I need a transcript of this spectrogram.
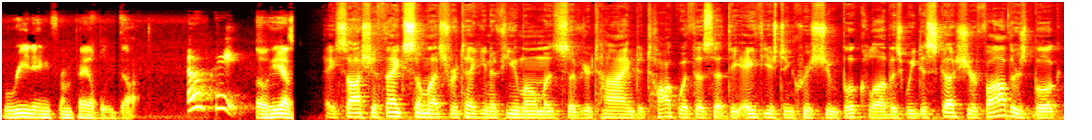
reading from Pale Blue Dot. Oh, great. So he has Hey, Sasha, thanks so much for taking a few moments of your time to talk with us at the Atheist and Christian Book Club as we discuss your father's book,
